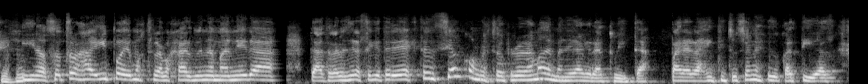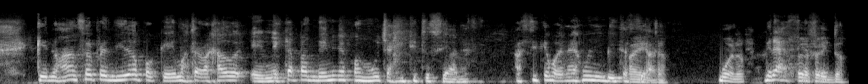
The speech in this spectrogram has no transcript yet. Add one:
y nosotros ahí podemos trabajar de una manera, a través de la Secretaría de Extensión, con nuestro programa de manera gratuita para las instituciones educativas, que nos han sorprendido porque hemos trabajado en esta pandemia con muchas instituciones. Así que bueno, es una invitación. Bueno, gracias. Perfecto.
